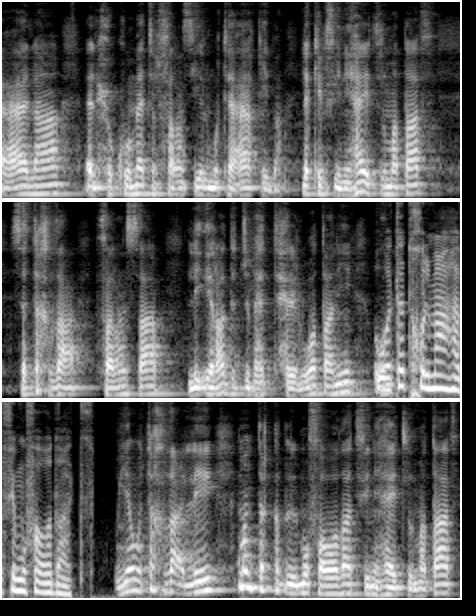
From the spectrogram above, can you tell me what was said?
على الحكومات الفرنسية المتعاقبة. لكن في نهاية المطاف ستخضع فرنسا لإرادة جبهة التحرير الوطني وتدخل معها في مفاوضات. وتخضع لمنطق المفاوضات في نهاية المطاف.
